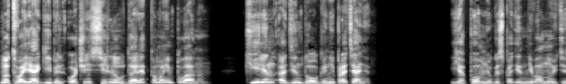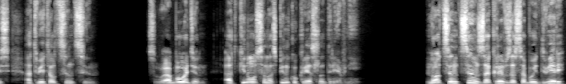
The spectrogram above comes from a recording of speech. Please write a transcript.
но твоя гибель очень сильно ударит по моим планам. Кирин один долго не протянет». «Я помню, господин, не волнуйтесь», — ответил Цин-цин. «Свободен», — откинулся на спинку кресла древний. Но Цин-Цин, закрыв за собой дверь,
